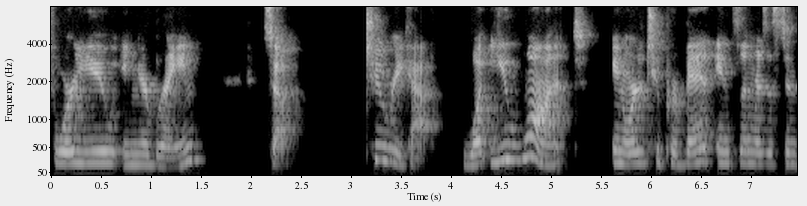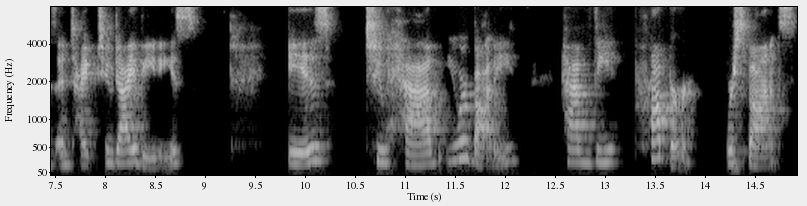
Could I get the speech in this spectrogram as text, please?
for you in your brain. So, to recap, what you want in order to prevent insulin resistance and type 2 diabetes is to have your body have the proper response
